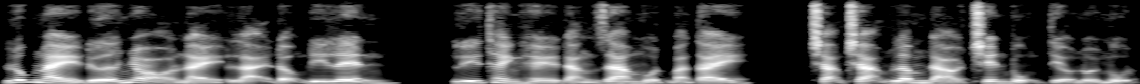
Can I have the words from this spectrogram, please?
Lúc này đứa nhỏ này lại động đi lên, Lý Thành Hề đằng ra một bàn tay, chạm chạm lâm đảo trên bụng tiểu nổi mụt.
